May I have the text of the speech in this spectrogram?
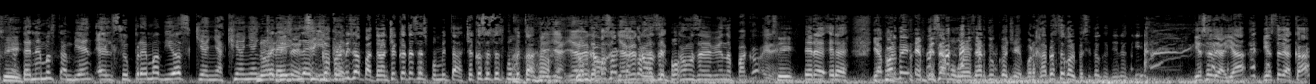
Sí. tenemos también el supremo Dios quioña quioña No, y dice, increíble. sin compromiso, patrón, chécate esa espumita, chécate esa espumita. ¿Ya, ya Lo ve que cómo, ya ve cómo se, cómo se ve viendo Paco? Mire. Sí, era, era. Y aparte empieza a mugrosear tu coche. Por ejemplo, este golpecito que tiene aquí, y ese de allá, y este de acá,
